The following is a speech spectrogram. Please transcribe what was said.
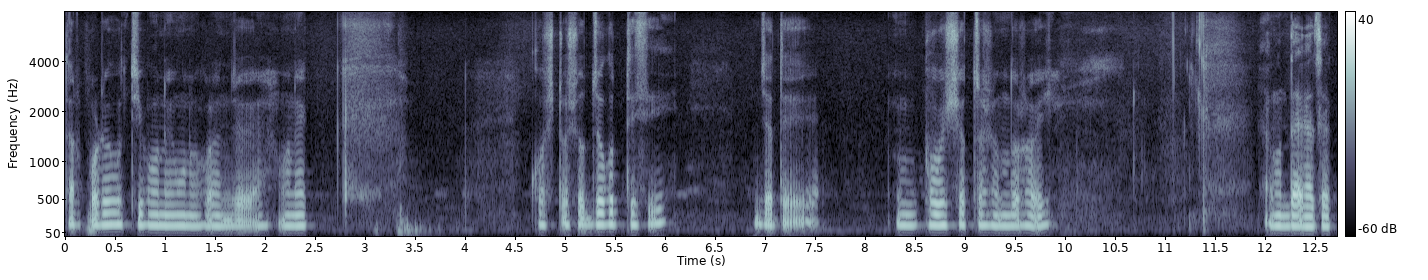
তারপরেও জীবনে মনে করেন যে অনেক কষ্ট সহ্য করতেছি, যাতে ভবিষ্যৎটা সুন্দর হয়। এখন দেখা যাক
